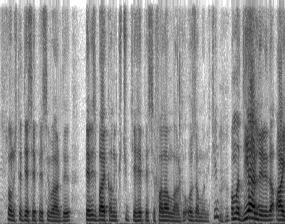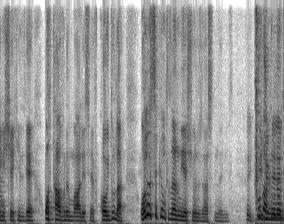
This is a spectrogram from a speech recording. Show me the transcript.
Sonuçta DSP'si vardı. Deniz Baykal'ın küçük CHP'si falan vardı o zaman için. Ama diğerleri de aynı şekilde o tavrı maalesef koydular. Onun sıkıntılarını yaşıyoruz aslında biz. Peki, Bu bir bakımdan bir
